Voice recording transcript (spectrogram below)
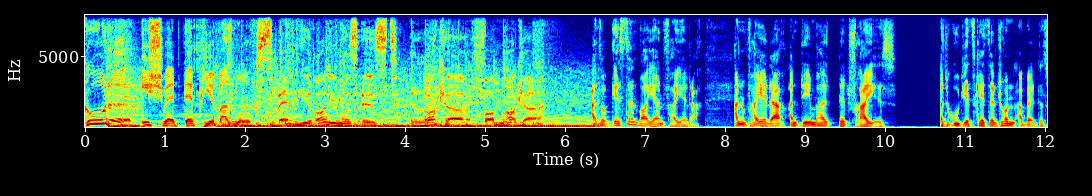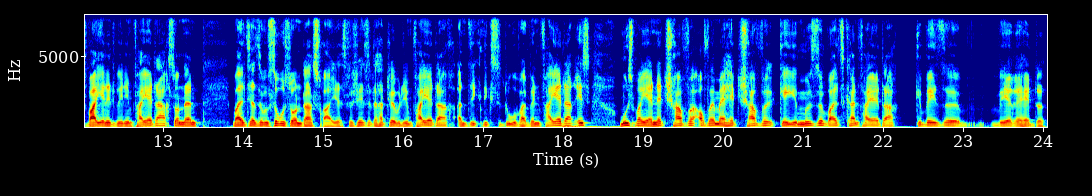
Gude, ich werd Depp hier, Basmus. Sven Hieronymus ist Rocker vom Hocker. Also gestern war ja ein Feiertag. An einem Feiertag, an dem halt nicht frei ist. Also gut, jetzt gestern schon, aber das war ja nicht wegen dem Feiertag, sondern weil es ja sowieso sonntags frei ist. Verstehst du? Das hat ja mit dem Feiertag an sich nichts zu tun. Weil wenn Feiertag ist, muss man ja nicht schaffen, auch wenn man hätte schaffen gehen müsse, weil es kein Feiertag gewesen wäre, hätte.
